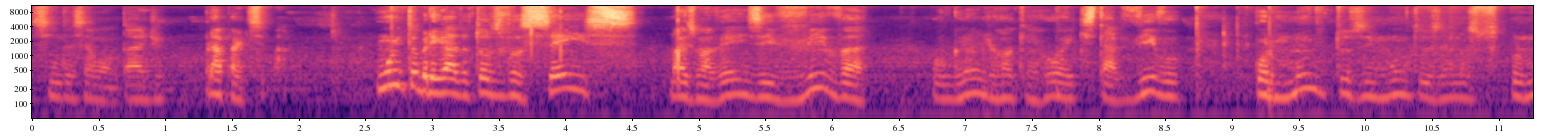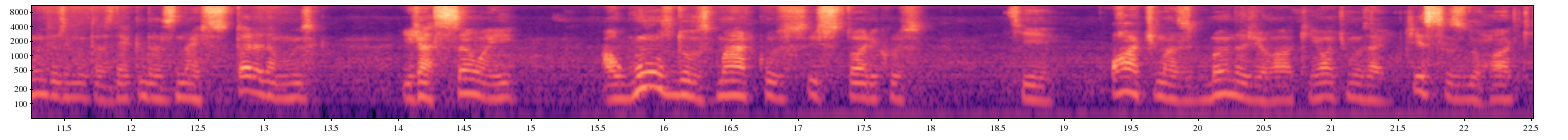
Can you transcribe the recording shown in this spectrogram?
sinta-se à vontade para participar. Muito obrigado a todos vocês mais uma vez e viva o grande rock and roll que está vivo por muitos e muitos anos, por muitas e muitas décadas na história da música e já são aí alguns dos marcos históricos que ótimas bandas de rock, ótimos artistas do rock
